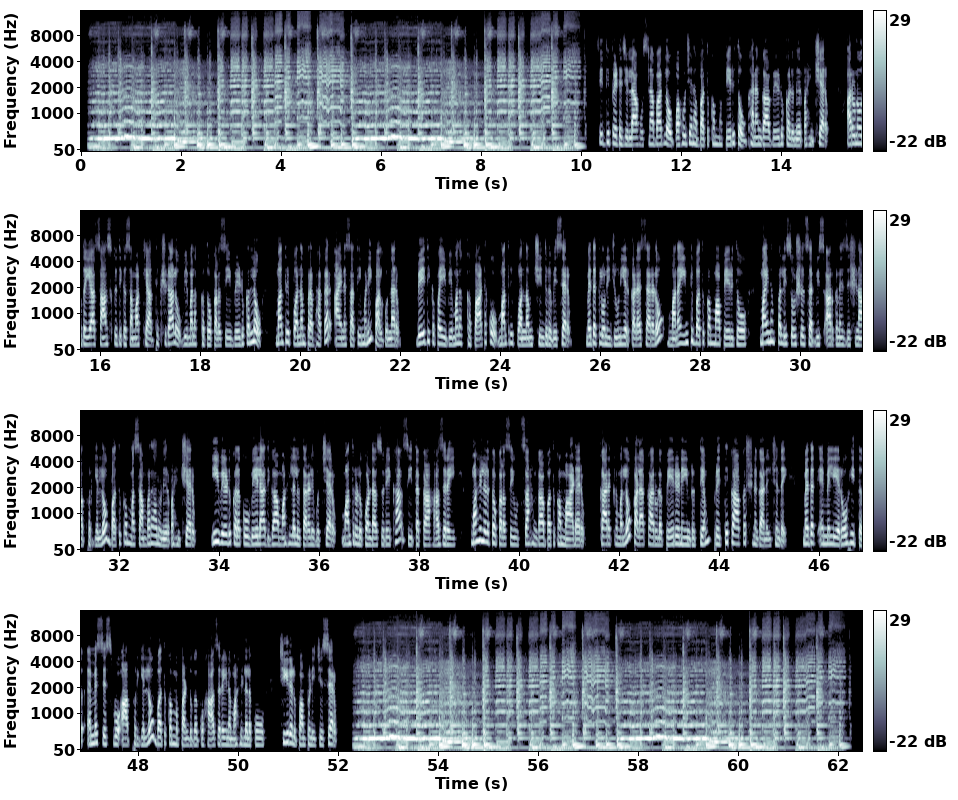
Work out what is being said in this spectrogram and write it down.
సిద్దిపేట జిల్లా హుస్నాబాద్లో బహుజన బతుకమ్మ పేరుతో ఘనంగా వేడుకలు నిర్వహించారు. అరుణోదయ సాంస్కృతిక సమాఖ్య అధ్యక్షురాలు విమలక్కతో కలిసి వేడుకల్లో మంత్రి పొన్నం ప్రభాకర్ ఆయన సతీమణి పాల్గొన్నారు. వేదికపై విమలక్క పాటకు మంత్రి పొన్నం చిందులు వేశారు. మెదక్లోని జూనియర్ కళాశాలలో మన ఇంటి బతుకమ్మ పేరుతో మైనంపల్లి సోషల్ సర్వీస్ ఆర్గనైజేషన్ ఆధ్వర్యంలో బతుకమ్మ సంబరాలు నిర్వహించారు. ఈ వేడుకలకు వేలాదిగా మహిళలు తరలివచ్చారు. మంత్రులు కొండా సురేఖ సీతక్క హాజరై మహిళలతో కలిసి ఉత్సాహంగా బతుకమ్మ ఆడారు. కార్యక్రమంలో కళాకారుల పేరిణి నృత్యం ప్రత్యేక ఆకర్షణగా నిలిచింది. మెదక్ ఎమ్మెల్యే రోహిత్ ఎంఎస్ఎస్ఓ ఆధ్వర్యంలో బతుకమ్మ పండుగకు హాజరైన మహిళలకు చీరలు పంపిణీ చేశారు.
